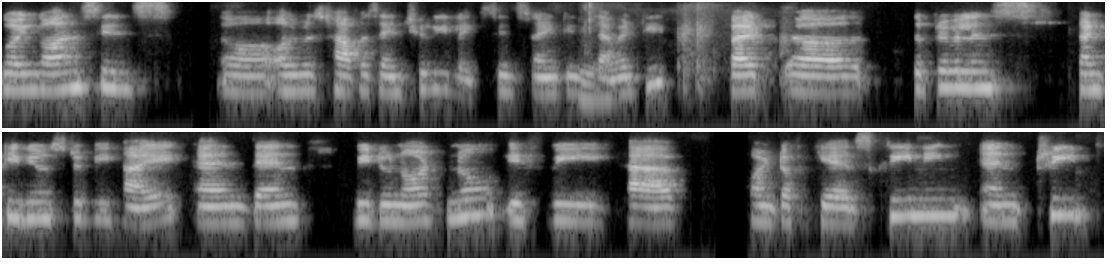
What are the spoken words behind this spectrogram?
going on since uh, almost half a century, like since 1970. Yeah. But uh, the prevalence continues to be high, and then we do not know if we have point of care screening and treat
